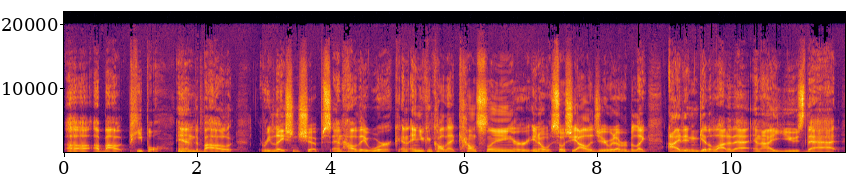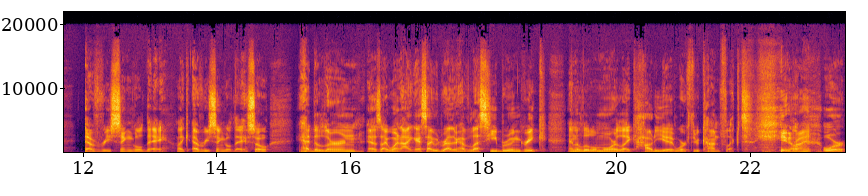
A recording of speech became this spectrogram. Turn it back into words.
uh, about people mm-hmm. and about relationships and how they work and, and you can call that counseling or you know sociology or whatever but like i didn't get a lot of that and i use that every single day like every single day so had to learn as I went. I guess I would rather have less Hebrew and Greek and a little more like how do you work through conflict, you know, right. or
